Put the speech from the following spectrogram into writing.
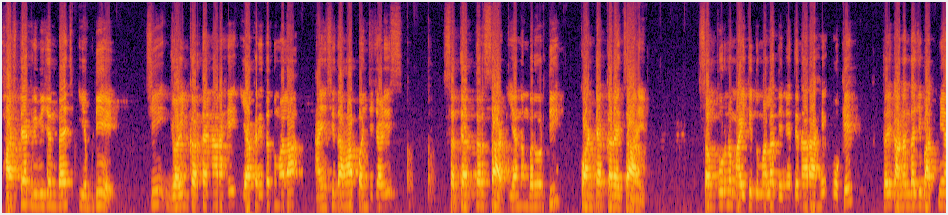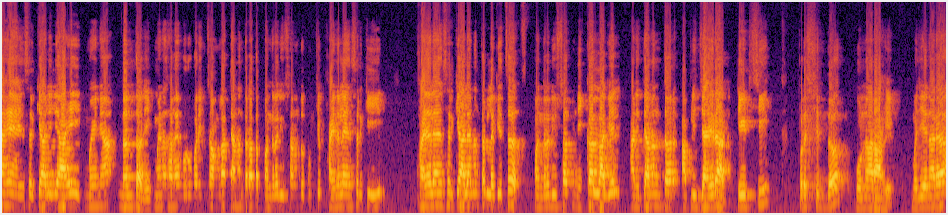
fast track revision batch FDA ची जॉईन करता येणार आहे. याकरिता तुम्हाला ऐंशी दहा पंचेचाळीस सत्याहत्तर साठ या नंबरवरती कॉन्टॅक्ट करायचा आहे. संपूर्ण माहिती तुम्हाला देण्यात येणार आहे. ओके? तर एक आनंदाची बातमी आहे. अँसर की आलेली आहे एक महिन्यानंतर एक महिना झालाय बरोबर एक्झामला त्यानंतर आता पंधरा दिवसानंतर तुमची फायनल अँसर की येईल. फायनल अँसर की आल्यानंतर लगेचच पंधरा दिवसात निकाल लागेल आणि त्यानंतर आपली जाहिरात टेटची प्रसिद्ध होणार आहे. म्हणजे येणाऱ्या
